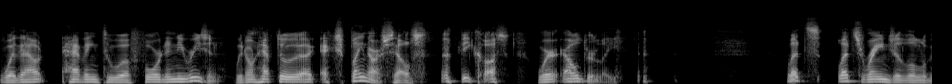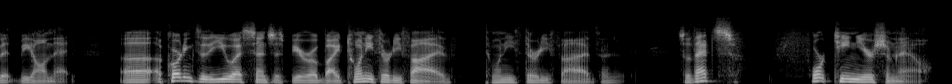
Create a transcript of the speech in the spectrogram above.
without having to afford any reason. We don't have to uh, explain ourselves because we're elderly. let's let's range a little bit beyond that. Uh, according to the U.S. Census Bureau, by 2035, 2035, so that's 14 years from now.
